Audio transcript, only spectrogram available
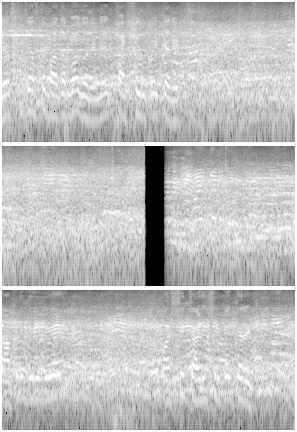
जास्तीत जास्त बाजारभाव झालेले आहेत पाचशे रुपये कॅरेट. काकडी गेलेली आहे पाचशे चाळीस रुपये कॅरेट.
